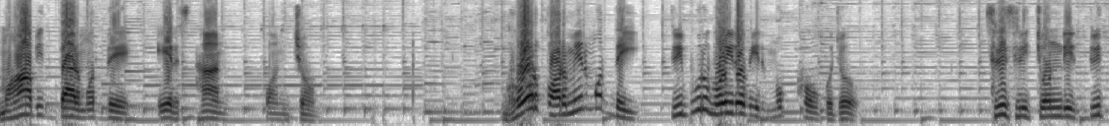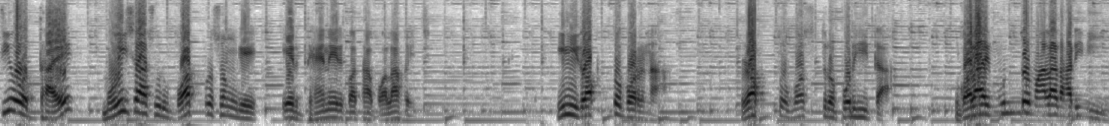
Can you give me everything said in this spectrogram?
মহাবিদ্যার মধ্যে এর স্থান পঞ্চম। ঘোর কর্মের মধ্যেই ত্রিপুর ভৈরবীর মুখ্য উপযোগ। শ্রী শ্রী চণ্ডীর তৃতীয় অধ্যায়ে মহিষাসুর বধ প্রসঙ্গে এর ধ্যানের কথা বলা হয়েছে। ইনি রক্তবর্ণা রক্ত বস্ত্র পরিহিতা গলায় মুন্ড মালা ধারিণী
